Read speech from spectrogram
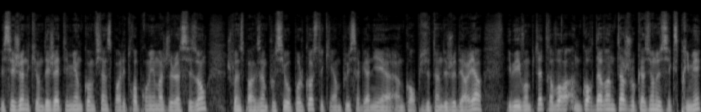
et ces jeunes qui ont déjà été mis en confiance par les trois premiers matchs de la saison, je pense par exemple aussi au Paul Coste qui en plus a gagné encore plus de temps de jeu derrière, et eh bien ils vont peut-être avoir encore davantage l'occasion de s'exprimer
